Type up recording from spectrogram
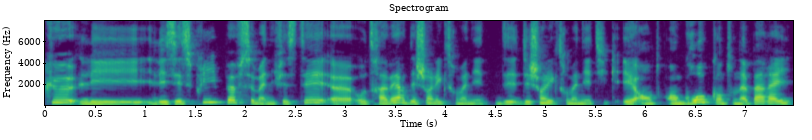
que les, les esprits peuvent se manifester euh, au travers des champs, électromagné- des, des champs électromagnétiques. Et en, en gros, quand ton appareil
